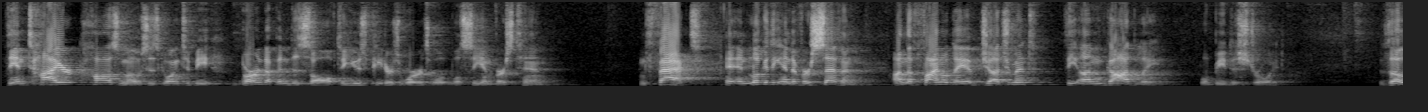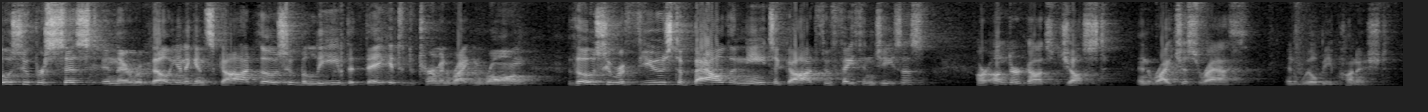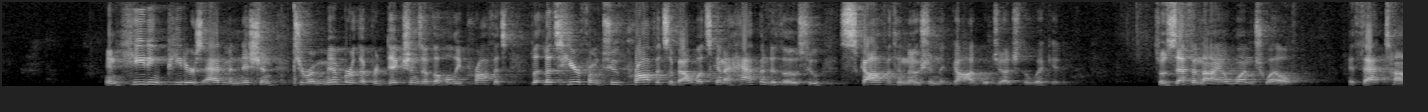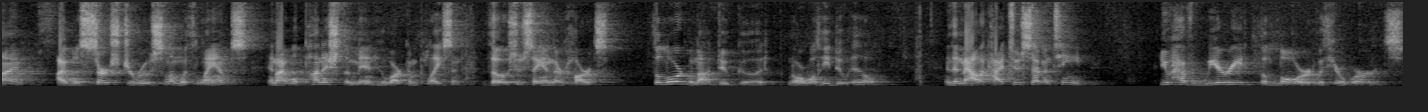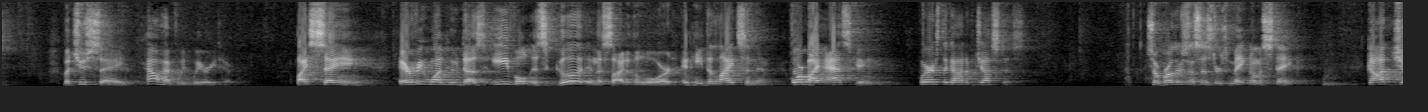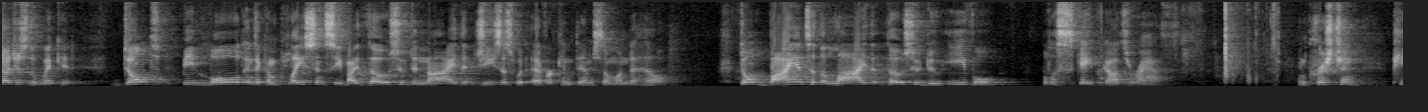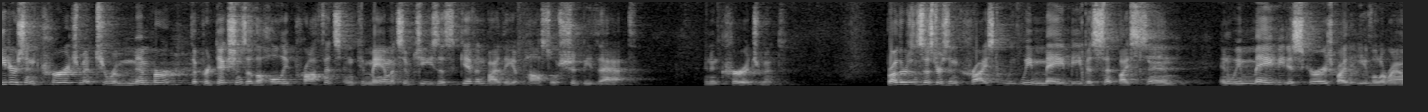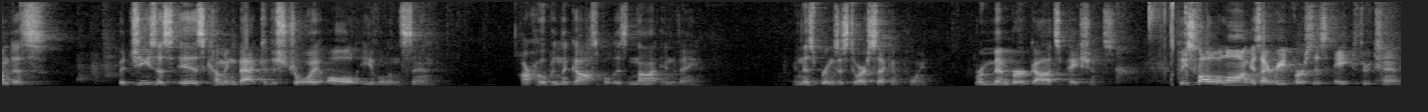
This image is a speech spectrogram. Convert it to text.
The entire cosmos is going to be burned up and dissolved, to use Peter's words, we'll, we'll see in verse 10. In fact, and look at the end of verse 7 on the final day of judgment, the ungodly will be destroyed. Those who persist in their rebellion against God, those who believe that they get to determine right and wrong, those who refuse to bow the knee to God through faith in Jesus, are under God's just and righteous wrath and will be punished. In heeding Peter's admonition to remember the predictions of the holy prophets, let, us hear from two prophets about what's going to happen to those who scoff at the notion that God will judge the wicked. So Zephaniah 1:12 At that time I will search Jerusalem with lamps and I will punish the men who are complacent those who say in their hearts the Lord will not do good nor will he do ill. And then Malachi 2:17 You have wearied the Lord with your words. But you say, how have we wearied him? By saying, Everyone who does evil is good in the sight of the Lord, and he delights in them. Or by asking, Where's the God of justice? So, brothers and sisters, make no mistake. God judges the wicked. Don't be lulled into complacency by those who deny that Jesus would ever condemn someone to hell. Don't buy into the lie that those who do evil will escape God's wrath. And, Christian, Peter's encouragement to remember the predictions of the holy prophets and commandments of Jesus given by the apostles should be that an encouragement. Brothers and sisters in Christ, we, we may be beset by sin and we may be discouraged by the evil around us, but Jesus is coming back to destroy all evil and sin. Our hope in the gospel is not in vain. And this brings us to our second point remember God's patience. Please follow along as I read verses 8 through 10.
